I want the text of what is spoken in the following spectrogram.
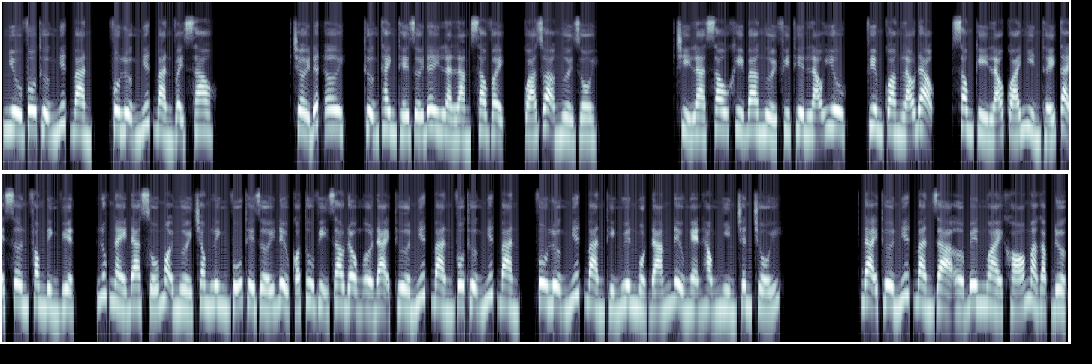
Nhiều vô thượng Niết Bàn, vô lượng Niết Bàn vậy sao? Trời đất ơi, thượng thanh thế giới đây là làm sao vậy, quá dọa người rồi. Chỉ là sau khi ba người phi thiên lão yêu, viêm quang lão đạo, song kỳ lão quái nhìn thấy tại Sơn Phong Đình Việt, lúc này đa số mọi người trong linh vũ thế giới đều có tu vị dao động ở đại thừa niết bàn vô thượng niết bàn, vô lượng niết bàn thì nguyên một đám đều nghẹn họng nhìn chân chối. Đại thừa niết bàn giả ở bên ngoài khó mà gặp được,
